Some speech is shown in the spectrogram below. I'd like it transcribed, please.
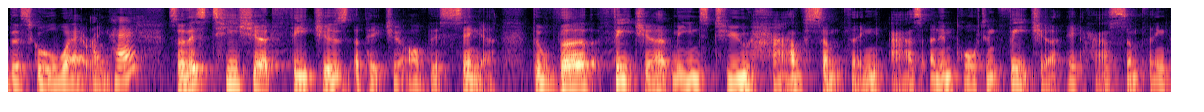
the school wearing. Okay. So this t shirt features a picture of this singer. The verb feature means to have something as an important feature, it has something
